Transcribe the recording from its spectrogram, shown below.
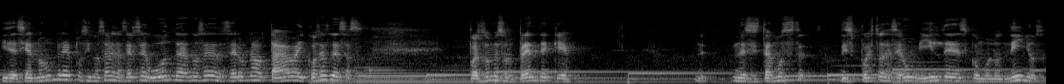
Y decía, no hombre, pues si no sabes hacer segunda, no sabes hacer una octava y cosas de esas. Por eso me sorprende que necesitamos dispuestos a ser humildes como los niños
